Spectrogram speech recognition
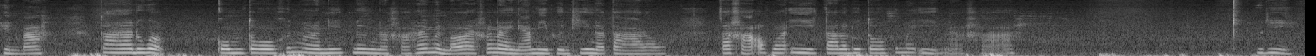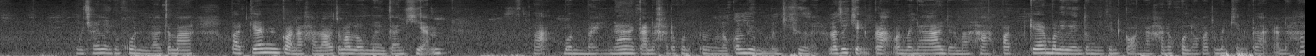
เห็นปะตาดูแบบ กลมโตขึ้นมานิดนึงนะคะ ให้เหมือนแบบว่าข้างในเนี้ยมีพื้นที่เนื้อตาเราตาขาออกมาอีก ตาเราดูโตขึ้นมาอีกนะคะ ดูดิโอ้ใช่เลยทุกคน เราจะมาปัดแก้มกันก่อนนะคะแล้วจะมาลงมือการเขียนกระบนใบหน้ากันนะคะทุกคน เออเราก็ลืมมันคืออะไร เราจะเขียนกระบนใบหน้าเดี๋ยวมาทาปัดแก้มบริเวณตรงนี้กันก่อนนะคะทุกคน เราก็จะมาเขียนกระกันนะคะ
